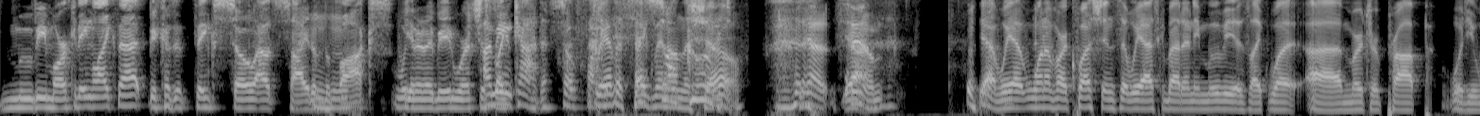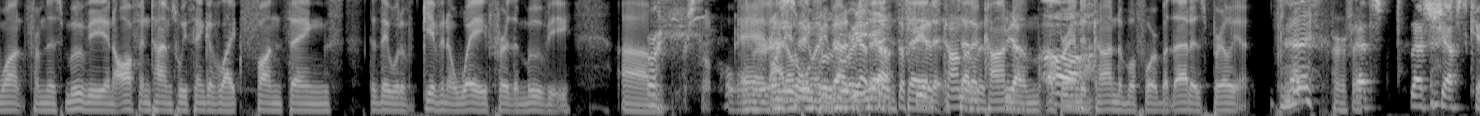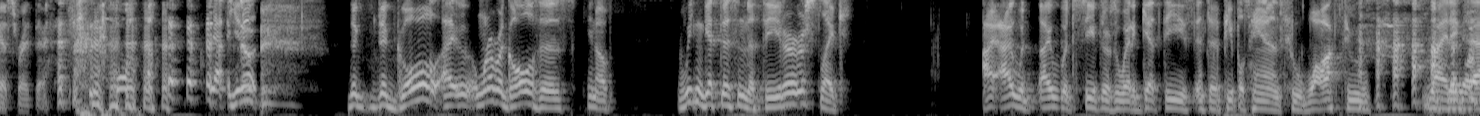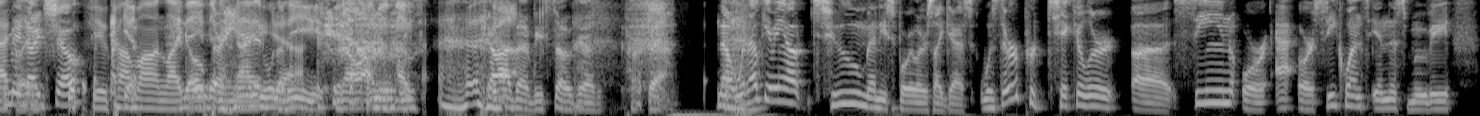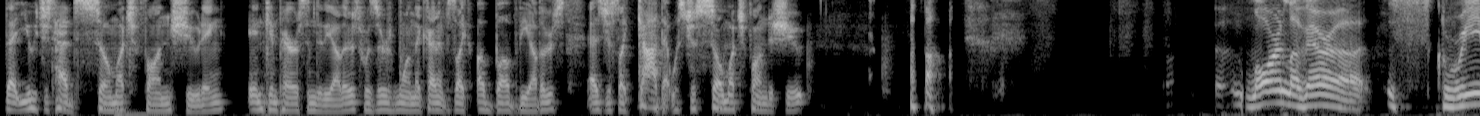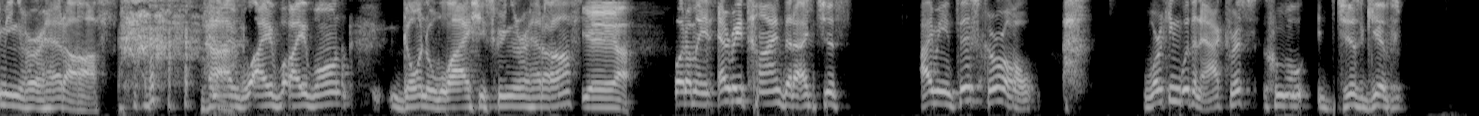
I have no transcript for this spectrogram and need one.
movie marketing like that because it thinks so outside of the Mhm. box. We- you know what I mean? Where it's just I mean, like, God, that's so fucking. we have a segment so on the good. show. Yeah, Sam. yeah, we have one of our questions that we ask about any movie is like, what uh, merch or prop would you want from this movie? And oftentimes we think of like fun things that they would have given away for the movie. Um, Or- We're so and Or I don't think we've ever movie. said, the said, said a condom, yeah. a branded Oh. condom before, but that is brilliant. That's Perfect. That's that's chef's kiss right there. That's, yeah, you know, the the goal, I, one of our goals is, you know, we can get this into theaters. Like, I, I would, I would see if there's a way to get these into people's hands who walk through. Right, Or exactly. Midnight show. If you come Yeah. on like they, they're opening handed night, one of these. You know, I mean, like, God, that'd be so good. yeah. Now, without giving out too many spoilers, I guess, was there a particular uh, scene or a- or sequence in this movie that you just had so much fun shooting in comparison to the others? Was there one that kind of is like above the others as just like God, that was just so much fun to shoot? Lauren Lavera screaming her head off. I, I, I won't go into why she's screaming her head off. Yeah, yeah, yeah. But I mean, every time that I just, I mean, this girl working with an actress who just gives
